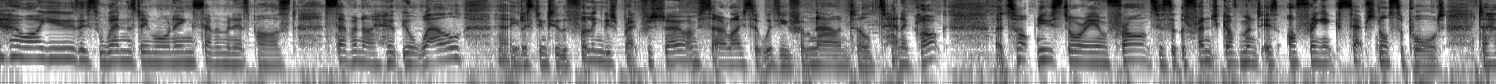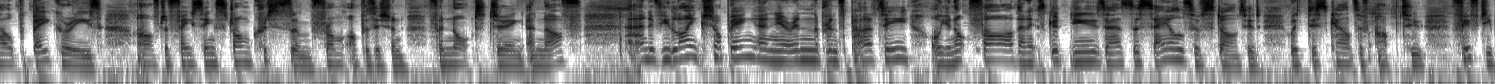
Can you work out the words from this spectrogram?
How are you this Wednesday morning? Seven minutes past seven. I hope you're well. Uh, you're listening to the Full English Breakfast Show. I'm Sarah Lysett with you from now until 10 o'clock. A top news story in France is that the French government is offering exceptional support to help bakeries after facing strong criticism from opposition for not doing enough. And if you like shopping and you're in the Principality or you're not far, then it's good news as the sales have started with discounts of up to 50%.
